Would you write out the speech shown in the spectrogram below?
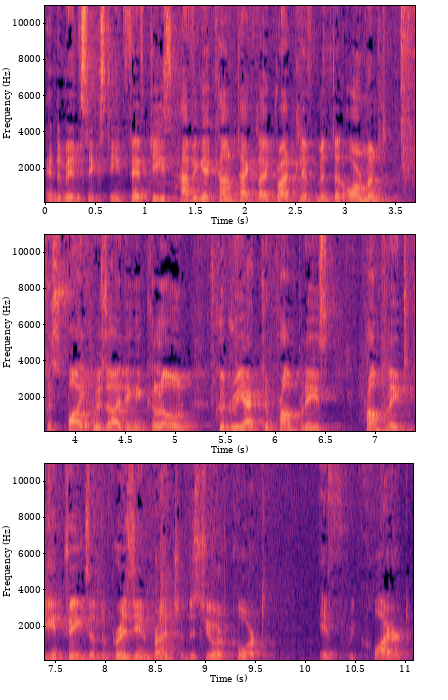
In the mid 1650s, having a contact like Radcliffe meant that Ormond, despite residing in Cologne, could react to promptly, promptly to the intrigues of the Parisian branch of the Stuart court if required.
